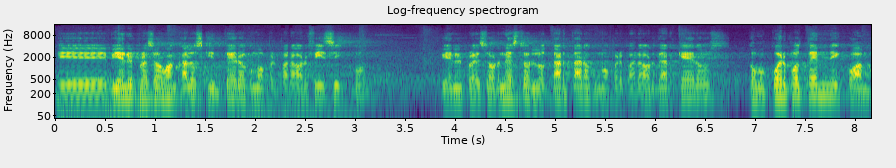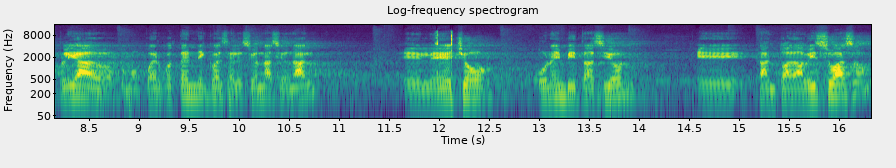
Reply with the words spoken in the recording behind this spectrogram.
Eh, viene el profesor Juan Carlos Quintero como preparador físico. Viene el profesor Néstor Lotártaro como preparador de arqueros. Como cuerpo técnico ampliado, como cuerpo técnico de selección nacional, eh, le he hecho una invitación eh, tanto a David Suazo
